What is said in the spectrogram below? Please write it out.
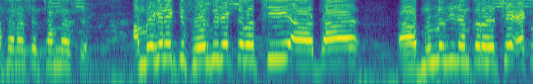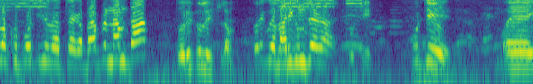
আসেন আসেন সামনে আসেন। আমরা এখানে একটি ফোর বি দেখতে পাচ্ছি যা মূল্য নির্ধারণ করা হয়েছে এক লক্ষ পঁচিশ হাজার টাকা। আপনার নামটা? তরিকুল ইসলাম। তরিক ভাই বাড়ি কোন জায়গায়? কুঠি। পুটি এই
